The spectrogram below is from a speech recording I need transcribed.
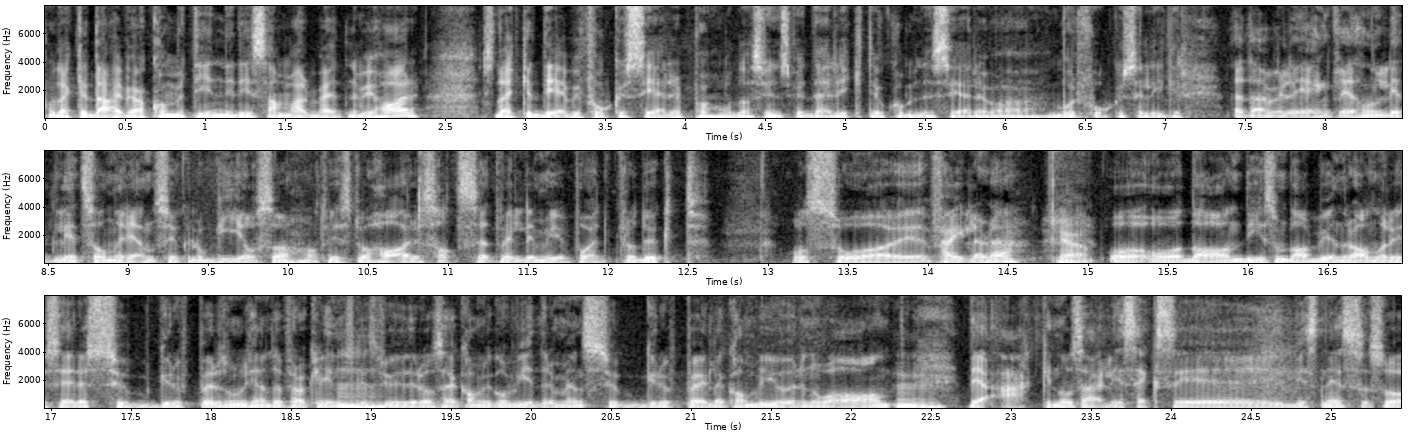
og det er ikke der vi har kommet inn i de samarbeidene vi har. Så det er ikke det vi fokuserer på, og da syns vi det er riktig å kommunisere hva, hvor fokuset ligger. Det er vel egentlig sånn litt, litt sånn ren psykologi også, at hvis du har satset veldig mye på et produkt, og så feiler det. Ja. Og, og da, de som da begynner å analysere subgrupper, som du kjente fra kliniske mm. studier, og se kan vi gå videre med en subgruppe, eller kan vi gjøre noe annet, mm. det er ikke noe særlig sexy business. Så,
